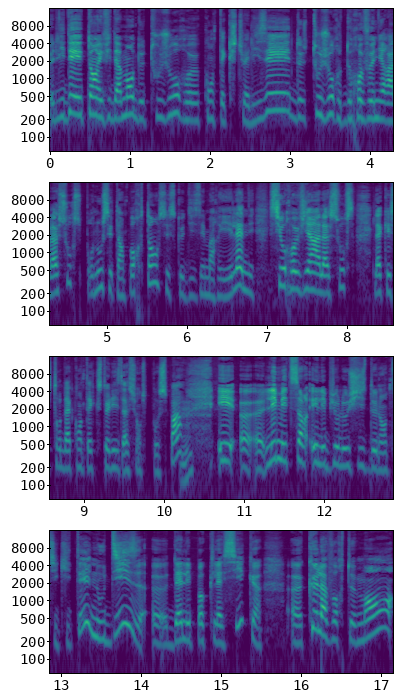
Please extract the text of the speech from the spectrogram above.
l'idée étant évidemment de toujours contextualiser, de toujours de revenir à la source. Pour nous c'est important, c'est ce que disait Marie-Hélène. Si revient à la source, la question de la contextualisation se pose pas. Mmh. Et euh, les médecins et les biologistes de l'Antiquité nous disent, euh, dès l'époque classique, euh, que l'avortement,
